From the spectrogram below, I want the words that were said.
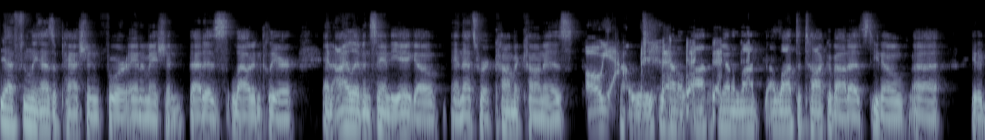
definitely has a passion for animation. That is loud and clear and I live in San Diego, and that's where Comic Con is. Oh yeah, so we, we, had a lot. We had a lot, a lot to talk about as you know, uh, you know,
